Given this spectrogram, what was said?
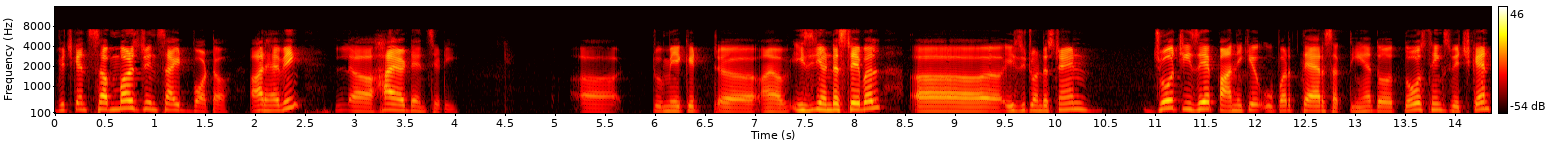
which can submerge inside water are having higher density. To make it easily understandable easy to understand जो चीज़ें पानी के ऊपर तैर सकती हैं those things which can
